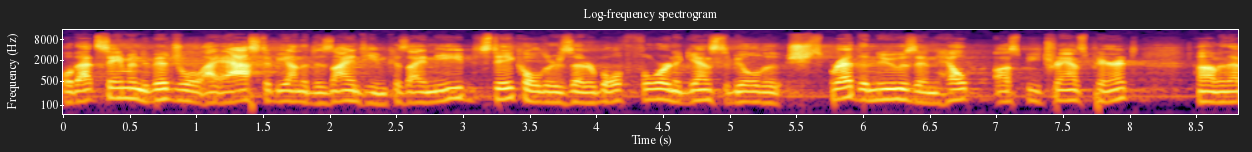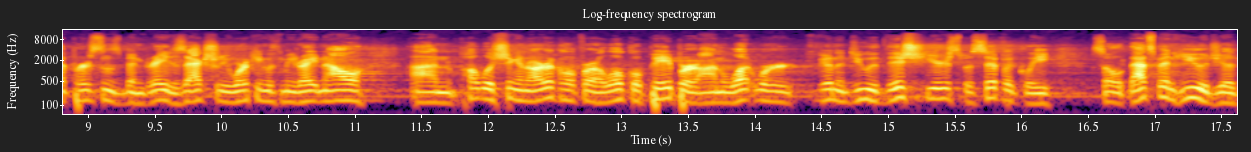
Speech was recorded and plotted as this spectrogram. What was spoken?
Well, that same individual I asked to be on the design team because I need stakeholders that are both for and against to be able to spread the news and help us be transparent. Um, and that person's been great. Is actually working with me right now on publishing an article for a local paper on what we're going to do this year specifically. So that's been huge. It,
